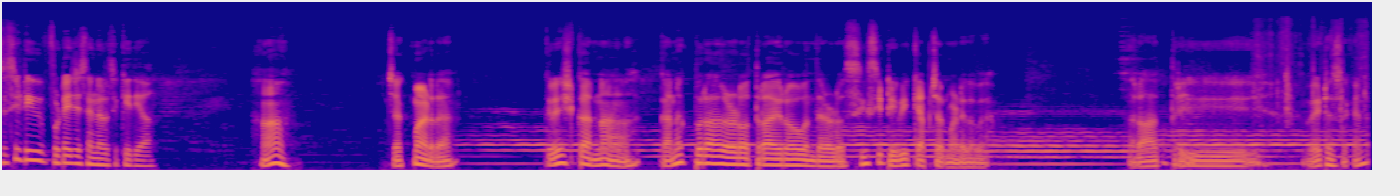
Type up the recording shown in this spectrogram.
C C T V footages ಏನಾದ್ರು ಸಿಕ್ಕಿದೆಯಾ? ಹಾಂ ಚೆಕ್ ಮಾಡಿದೆ. ಕ್ರಿಶ್ ಕಾರ್ನ ಕನಕ್ಪುರ ರೋಡ್ ಹತ್ರ ಇರೋ ಒಂದೆರಡು C C T V capture ಮಾಡಿದ್ದಾವೆ ರಾತ್ರಿ ವೇಟ್ ಅ ಸೆಕೆಂಡ್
